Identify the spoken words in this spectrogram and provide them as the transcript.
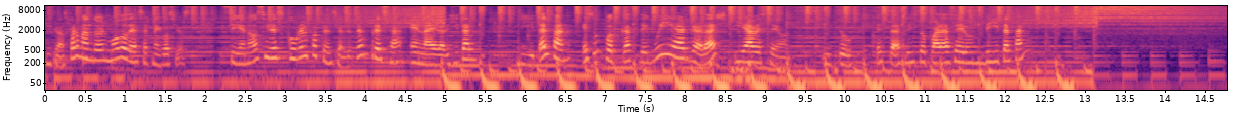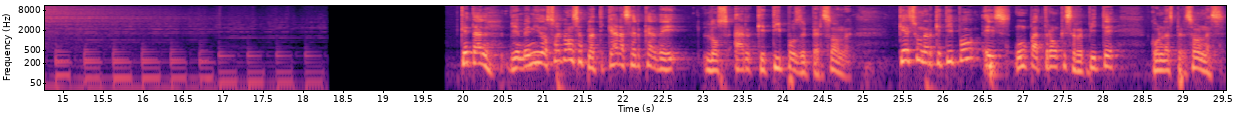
y transformando el modo de hacer negocios. Síguenos y descubre el potencial de tu empresa en la era digital. Digital Fan es un podcast de We Are Garage y ABC On. ¿Y tú, estás listo para ser un Digital Fan? ¿Qué tal? Bienvenidos. Hoy vamos a platicar acerca de los arquetipos de persona. ¿Qué es un arquetipo? Es un patrón que se repite con las personas.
